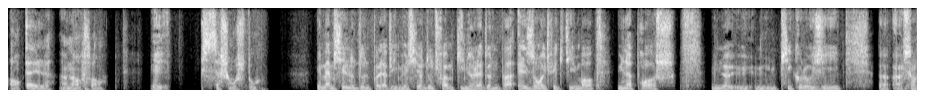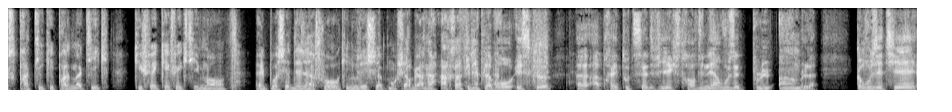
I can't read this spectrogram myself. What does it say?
en elle, un enfant. Et ça change tout. Et même si elles ne donnent pas la vie, même s'il y a d'autres femmes qui ne la donnent pas, elles ont effectivement une approche, une, une psychologie, euh, un sens pratique et pragmatique qui fait qu'effectivement, elles possèdent des infos qui nous échappent, mon cher Bernard. Philippe Labro, est-ce que, euh, après toute cette vie extraordinaire, vous êtes plus humble? Quand vous étiez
